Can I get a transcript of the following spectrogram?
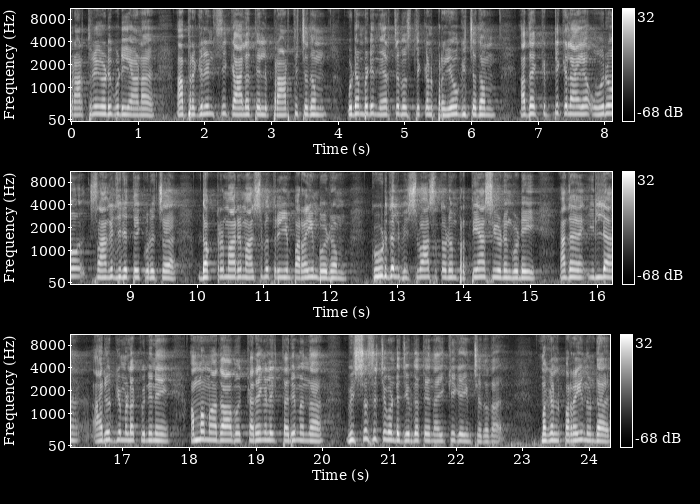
പ്രാർത്ഥനയോടുകൂടിയാണ് ആ പ്രഗ്നൻസി കാലത്തിൽ പ്രാർത്ഥിച്ചതും ഉടമ്പടി നേർച്ച വസ്തുക്കൾ പ്രയോഗിച്ചതും അത് ക്രിട്ടിക്കലായ ഓരോ സാഹചര്യത്തെക്കുറിച്ച് ഡോക്ടർമാരും ആശുപത്രിയും പറയുമ്പോഴും കൂടുതൽ വിശ്വാസത്തോടും പ്രത്യാശയോടും കൂടി അത് ഇല്ല ആരോഗ്യമുള്ള കുഞ്ഞിനെ അമ്മ മാതാവ് കരങ്ങളിൽ തരുമെന്ന് വിശ്വസിച്ചുകൊണ്ട് ജീവിതത്തെ നയിക്കുകയും ചെയ്തത്. മകൾ പറയുന്നുണ്ട്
